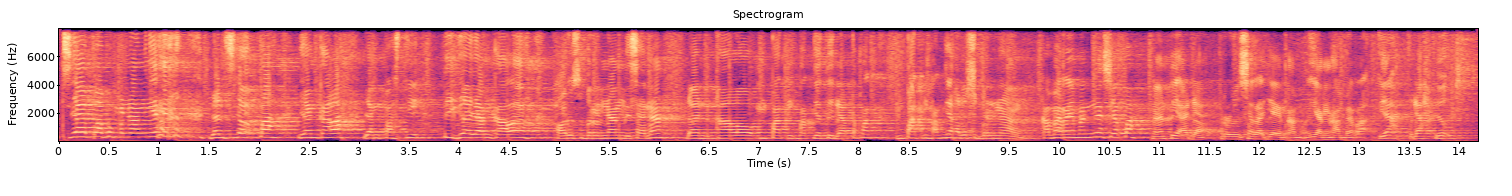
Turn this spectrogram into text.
Siapa pemenangnya dan siapa yang kalah? Yang pasti tiga yang kalah harus berenang di sana dan kalau empat-empatnya tidak tepat, empat-empatnya harus berenang. Kameramannya siapa? Nanti ada produser aja yang yang kamera. Ya, udah yuk.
